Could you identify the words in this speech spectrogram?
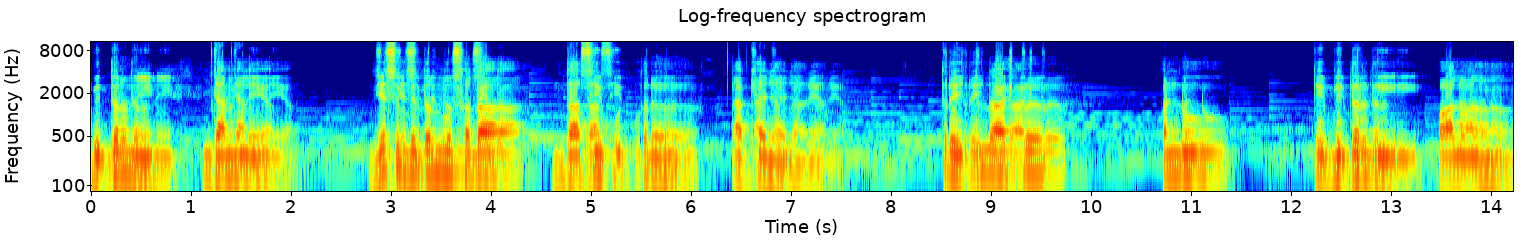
ਬਿੱਦਰ ਨੇ ਜਨਮ ਲਿਆ। ਜਿਸ ਬਿੱਦਰ ਨੂੰ ਸਦਾ ਦਾਸੀ ਪੁੱਤਰ ਆਖਿਆ ਜਾਂਦਾ ਰਿਹਾ। ਤ੍ਰਿਸ਼ਟ ਰਾਸ਼ਟਰ ਪੰਡੂ ਤੇ ਬਿੱਦਰ ਦੀ ਪਾਲਣਾ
